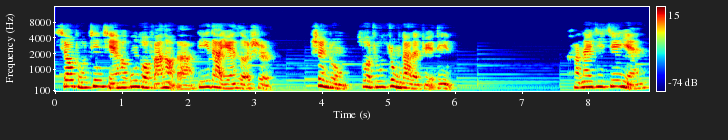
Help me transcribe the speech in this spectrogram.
消除金钱和工作烦恼的第一大原则是慎重做出重大的决定。卡耐基金言。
